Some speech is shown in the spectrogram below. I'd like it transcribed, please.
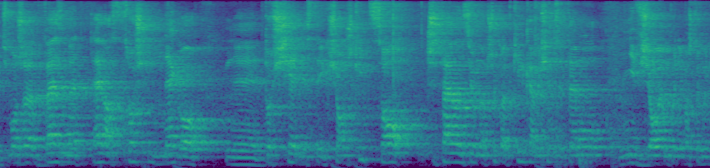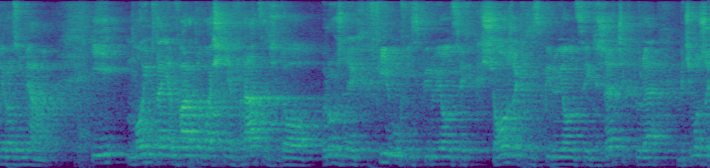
Być może wezmę teraz coś innego y, do siebie z tej książki, co czytając ją na przykład kilka miesięcy temu nie wziąłem, ponieważ tego nie rozumiałem. I moim zdaniem warto właśnie wracać do różnych filmów inspirujących, książek inspirujących, rzeczy, które być może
